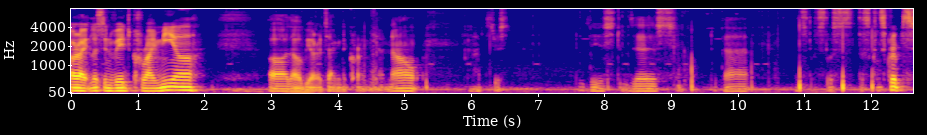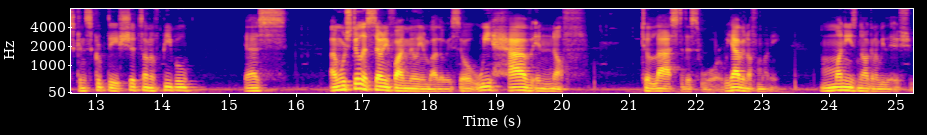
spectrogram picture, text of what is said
Alright, let's invade Crimea. Uh, that will be our attack into Crimea. Now, gonna have to just do this, do this, do that. Let's let's let's, let's conscript conscript a shit ton of people. Yes, and we're still at seventy five million, by the way. So we have enough to last this war. We have enough money. Money is not gonna be the issue.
